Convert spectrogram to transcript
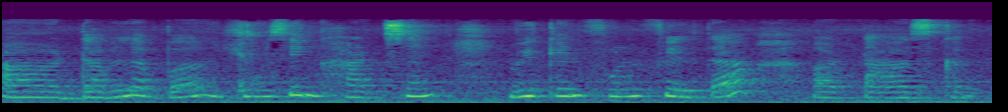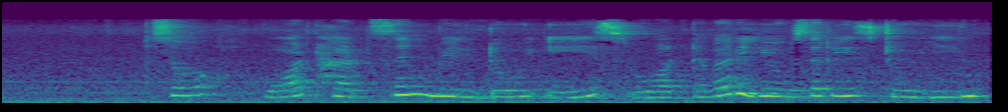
uh, developer using hudson we can fulfill the uh, task so what Hudson will do is whatever user is doing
